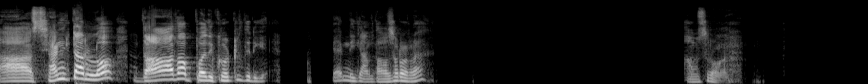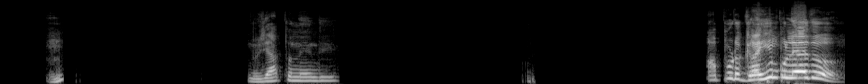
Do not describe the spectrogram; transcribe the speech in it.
ఆ సెంటర్లో దాదాపు పది కోట్లు తిరిగా ఏ నీకు అంత అవసరం రా. అవసరమా? నువ్వు చేస్తుంది ఏంది అప్పుడు గ్రహింపు లేదు.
